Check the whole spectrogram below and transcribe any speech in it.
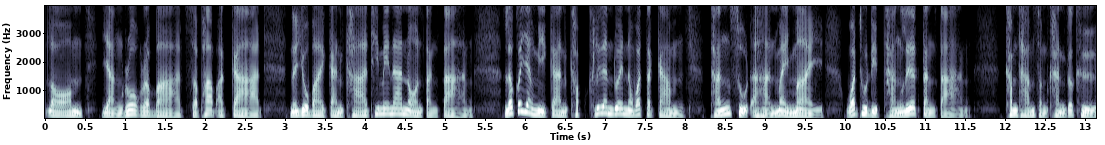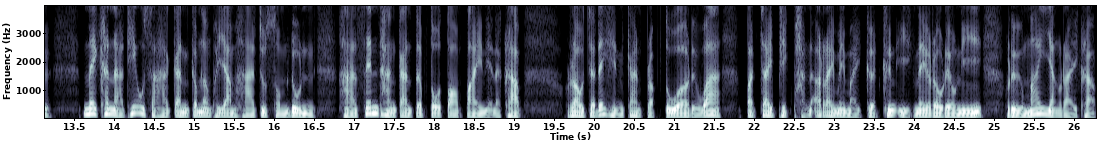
ดล้อม อย่างโรคระบาด สภาพอากาศ นโยบายการค้าที่ไม่น่านอนต่างๆ แล้วก็ยังมีการขับเคลื่อนด้วยนวัตกรรม ทั้งสูตรอาหารใหม่ ๆ วัตถุดิบทางเลือกต่างๆ คำถามสำคัญก็คือ ในขณะที่อุตสาหกรรมกำลังพยายามหาจุดสมดุล หาเส้นทางการเติบโตต่อไปเนี่ยนะครับ เราจะได้เห็นการปรับตัวหรือว่าปัจจัยพลิกผันอะไรใหม่ ๆ เกิดขึ้นอีกในเร็วๆนี้ หรือไม่อย่างไรครับ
